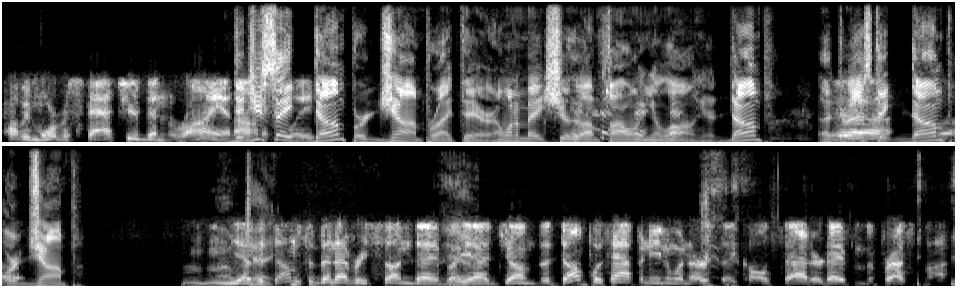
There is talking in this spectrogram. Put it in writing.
probably more of a statue than Ryan. Did honestly. you say dump or jump right there? I want to make sure that I'm following you along here. Dump, a drastic yeah, dump, uh, or jump? Mm-hmm. Okay. Yeah, the dumps have been every Sunday, but yeah. yeah, jump. The dump was happening when Irsay called Saturday from the press box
